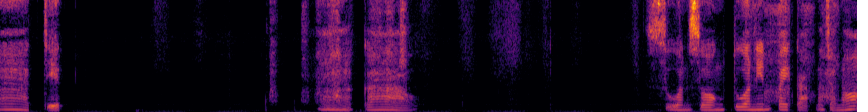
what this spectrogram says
ห้าเจ็ดห้าเก้า ส่วนสองตัวเน้นไปกลับนะจ๊ะเนาะ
